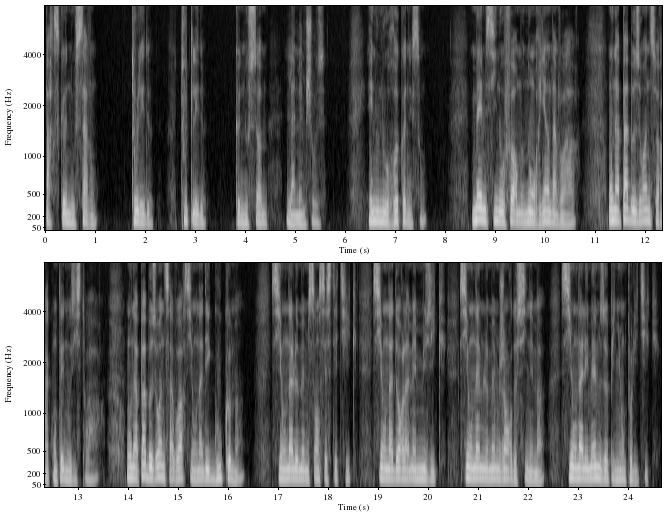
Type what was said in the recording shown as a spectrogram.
parce que nous savons tous les deux, toutes les deux, que nous sommes la même chose. Et nous nous reconnaissons. Même si nos formes n'ont rien à voir, on n'a pas besoin de se raconter nos histoires. On n'a pas besoin de savoir si on a des goûts communs. si on a le même sens esthétique, si on adore la même musique, si on aime le même genre de cinéma, si on a les mêmes opinions politiques.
